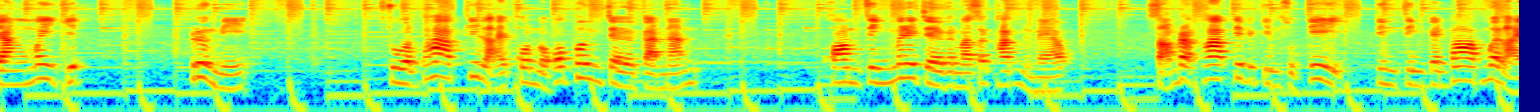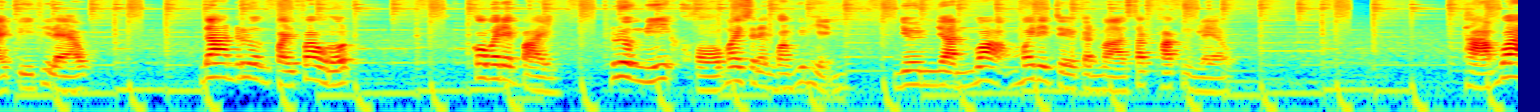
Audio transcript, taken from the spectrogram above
ยังไม่คิดเรื่องนี้ ส่วนภาพที่หลายคนบอกว่าเพิ่งเจอกันนั้น ความจริงไม่ได้เจอกันมาสักพักหนึ่งแล้วสำหรับภาพที่ไปกินสุกี้จริง ๆ เป็นภาพเมื่อหลายปีที่แล้ว ด้านเรื่องไปเฝ้ารถ ก็ไม่ได้ไป เรื่องนี้ขอไม่แสดงความคิดเห็น ยืนยันว่าไม่ได้เจอกันมาสักพักหนึ่งแล้ว ถามว่า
